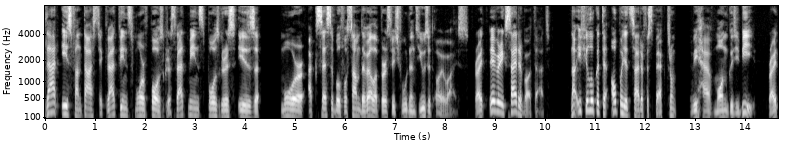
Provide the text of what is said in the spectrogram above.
That is fantastic. That means more Postgres. That means Postgres is more accessible for some developers which wouldn't use it otherwise, right? We're very excited about that. Now, if you look at the opposite side of the spectrum, we have MongoDB, right?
